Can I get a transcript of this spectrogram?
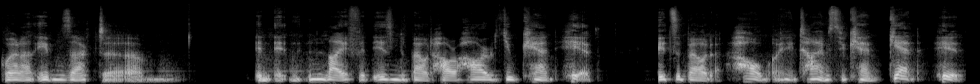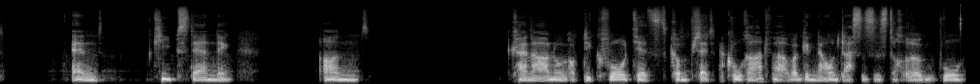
wo er dann eben sagte, um, in, in, in life it isn't about how hard you can't hit. It's about how many times you can get hit and keep standing. Und keine Ahnung, ob die Quote jetzt komplett akkurat war, aber genau das ist es doch irgendwo,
